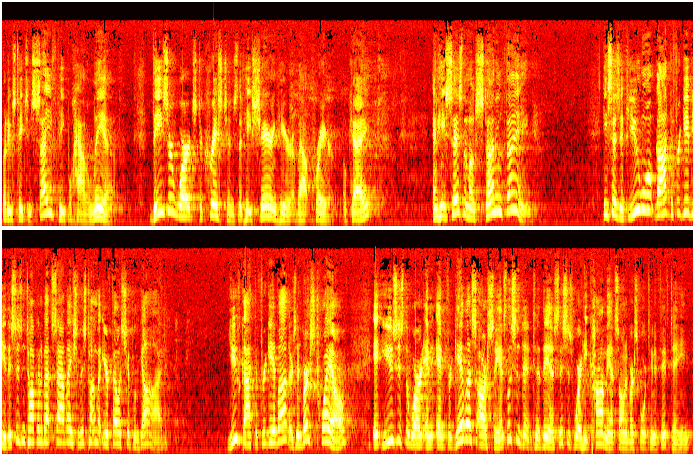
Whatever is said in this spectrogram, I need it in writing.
but he was teaching saved people how to live. These are words to Christians that he's sharing here about prayer, okay? And he says the most stunning thing he says, if you want God to forgive you, this isn't talking about salvation, this is talking about your fellowship with God. You've got to forgive others. In verse 12, it uses the word, and, and forgive us our sins. Listen to, to this. This is where he comments on in verse 14 and 15.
